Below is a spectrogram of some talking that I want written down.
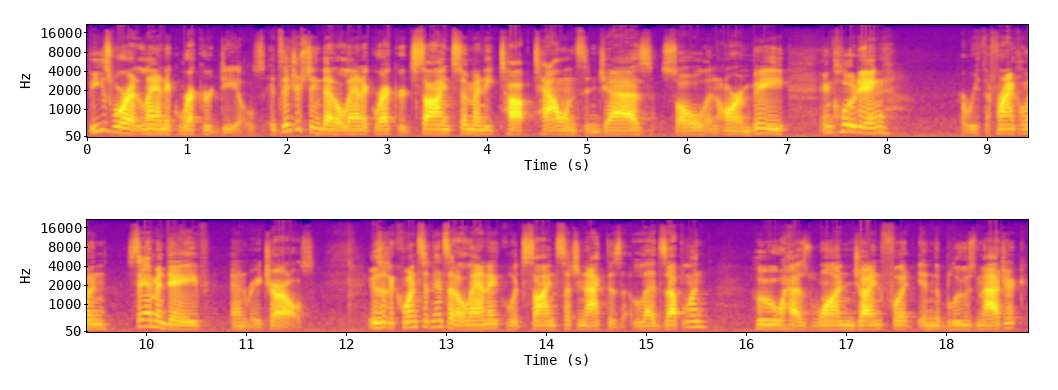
These were Atlantic record deals. It's interesting that Atlantic Records signed so many top talents in jazz, soul, and R&B, including Aretha Franklin, Sam and Dave, and Ray Charles. Is it a coincidence that Atlantic would sign such an act as Led Zeppelin, who has one giant foot in the blues magic?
